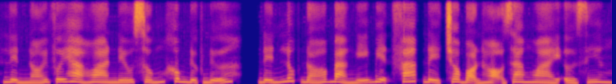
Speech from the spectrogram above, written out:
liền nói với Hà Hoa nếu sống không được nữa, đến lúc đó bà nghĩ biện pháp để cho bọn họ ra ngoài ở riêng.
